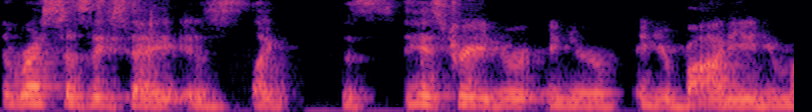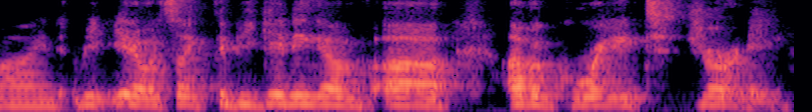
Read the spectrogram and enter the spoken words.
the rest, as they say, is like this history in your in your in your body and your mind. I mean, you know, it's like the beginning of uh of a great journey.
